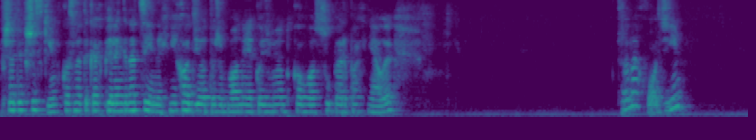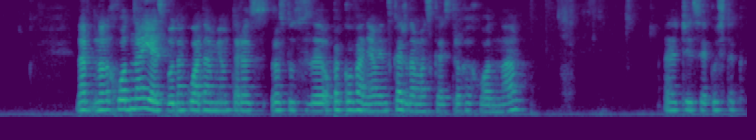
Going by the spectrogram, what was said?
przede wszystkim w kosmetykach pielęgnacyjnych, nie chodzi o to, żeby one jakoś wyjątkowo super pachniały. Czy ona chłodzi? No chłodna jest, bo nakładam ją teraz prosto z opakowania, więc każda maska jest trochę chłodna. Ale czy jest jakoś tak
